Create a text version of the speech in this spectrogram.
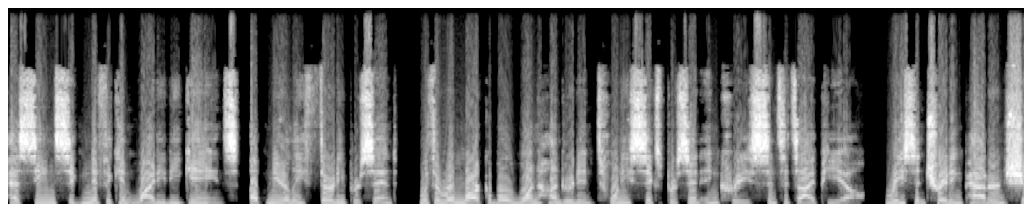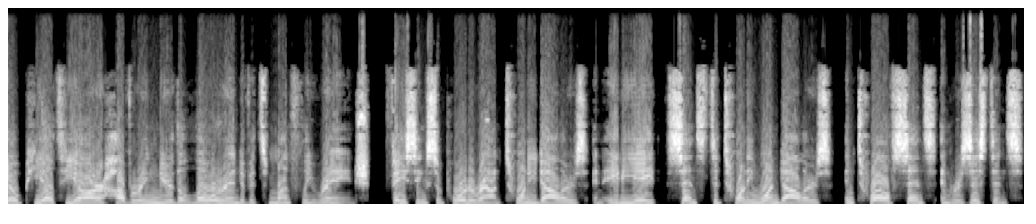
has seen significant YTD gains, up nearly 30%, with a remarkable 126% increase since its IPO. Recent trading patterns show PLTR hovering near the lower end of its monthly range, facing support around $20.88 to $21.12 and resistance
